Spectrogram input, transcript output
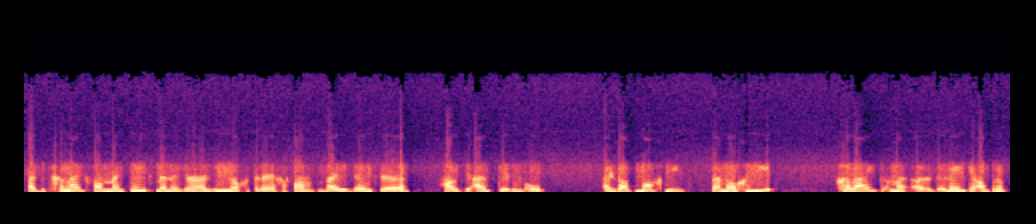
heb ik gelijk van mijn case manager een e-mail gekregen van bij deze houd je uitkering op. En dat mag niet. Zij mogen niet gelijk het in één keer abrupt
